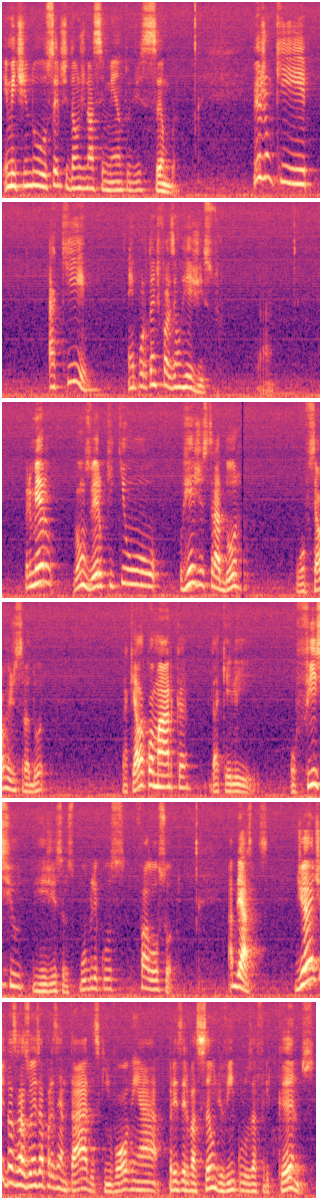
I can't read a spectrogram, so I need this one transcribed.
emitindo certidão de nascimento de samba. Vejam que aqui é importante fazer um registro. Tá? Primeiro, vamos ver o que, que o registrador, o oficial registrador, daquela comarca, daquele ofício de registros públicos, falou sobre. Abre aspas. Diante das razões apresentadas que envolvem a preservação de vínculos africanos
